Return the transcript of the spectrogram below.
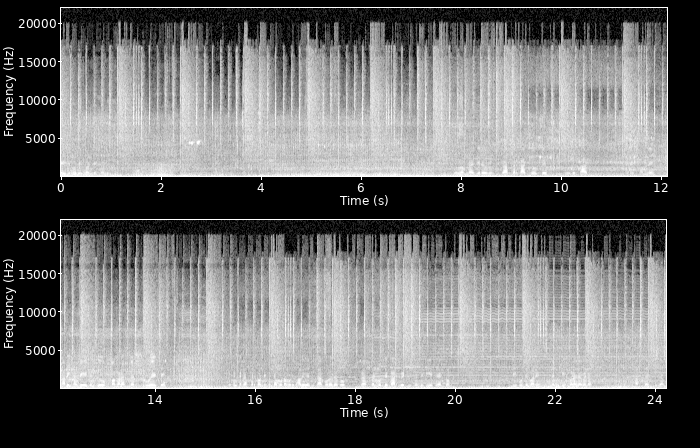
এই যে নদীর কন্ডিশন বললাম না যে রাস্তার কাজ চলছে কাজ। সামনে, আর এখান থেকে কিন্তু পাকা রাস্তা শুরু হয়েছে। এখানকার রাস্তার কন্ডিশনটা মোটামুটি ভালোই আছে। তারপরে দেখো, রাস্তার মধ্যে কার্পেট বিছাতে দিয়েছে একদম। স্লিপ হতে পারে স্লিপ করা যাবে না। আস্তে আস্তে যাব।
